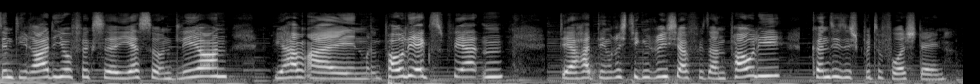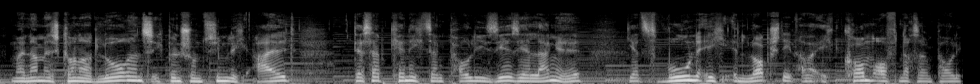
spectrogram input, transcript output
sind die Radiofüchse Jesse und Leon. Wir haben einen Pauli-Experten, der hat den richtigen Riecher für St. Pauli. Können Sie sich bitte vorstellen? Mein Name ist Konrad Lorenz, ich bin schon ziemlich alt. Deshalb kenne ich St. Pauli sehr, sehr lange. Jetzt wohne ich in Lockstedt, aber ich komme oft nach St. Pauli.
